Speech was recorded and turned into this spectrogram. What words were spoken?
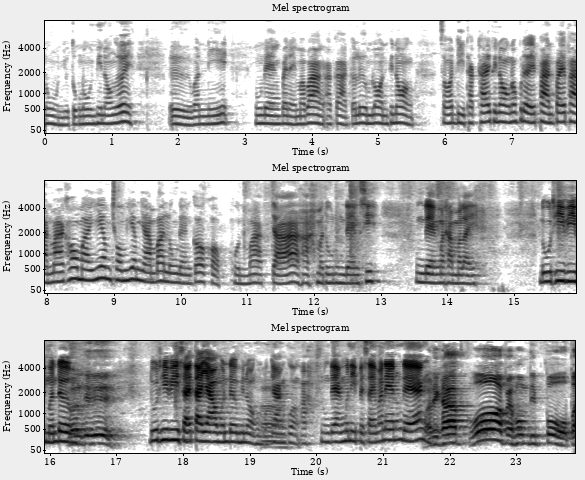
นู่นอยู่ตรงนู้นพี่น้องเอ้ยเออวันนี้ลุงแดงไปไหนมาบ้าง อากาศก็เริ่มร้อนพี่น้อง สวัสดีทักทายพี่น้องน้องผู้ใดผ่านไปผ่านมาเข้ามาเยี่ยมชมเยี่ยมยามบ้านลุงแดงก็ขอบคุณมากจ้าะมาดูลุงแดงสิลุงแดงมาทำอะไร ดูทีวีเหมือนเดิม ดทีวีดูทีวีสายตายาวเหมือนเดิมพี่น้องผมบอกยางกวางอะลุงแดงมื่อนี้ไปใส่มาแน่ลุงแดง สวัสดีครับ โอ้ไปโฮมดิโปไป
